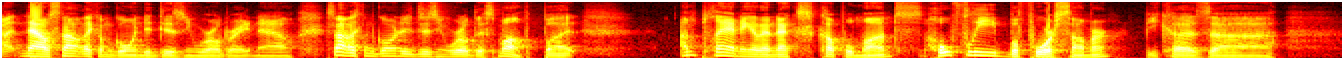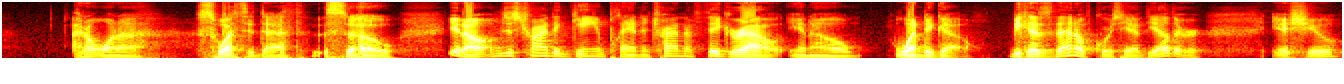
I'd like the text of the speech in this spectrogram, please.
Uh, now, it's not like I'm going to Disney World right now. It's not like I'm going to Disney World this month, but I'm planning in the next couple months, hopefully before summer, because uh, I don't want to sweat to death. So, you know, I'm just trying to game plan and trying to figure out, you know, when to go. Because then, of course, you have the other issue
